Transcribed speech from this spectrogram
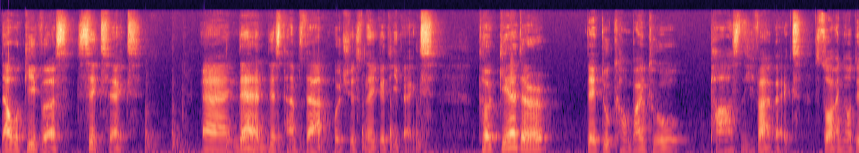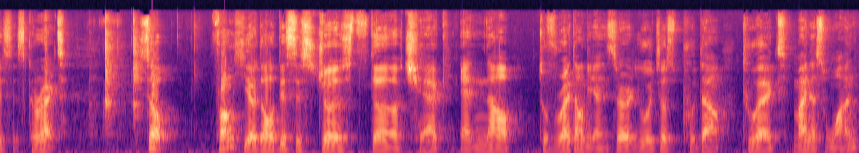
That will give us 6x. And then this times that, which is negative x. Together, they do combine to positive 5x. So I know this is correct. So from here though, this is just the check. And now to write down the answer, you will just put down 2x minus 1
